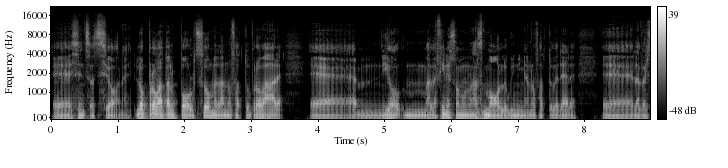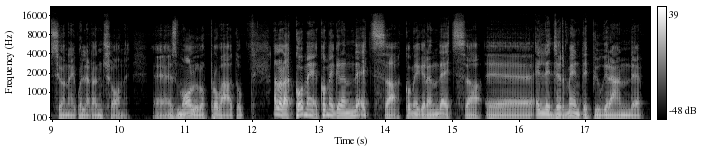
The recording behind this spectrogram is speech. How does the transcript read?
uh, sensazione. L'ho provato al polso, me l'hanno fatto provare. Ehm, io mh, mm, alla fine sono una small, quindi mi hanno fatto vedere eh, la versione, quella arancione. Eh, small, l'ho provato. Allora, come, come grandezza, come grandezza è leggermente più grande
